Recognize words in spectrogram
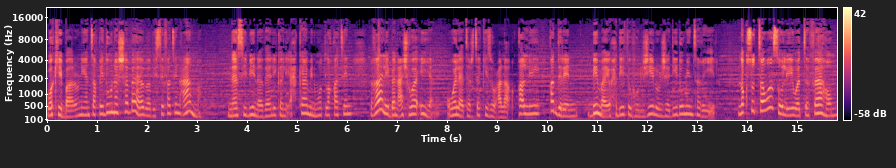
وكبار ينتقدون الشباب بصفة عامة ناسبين ذلك لأحكام مطلقة غالبا عشوائيا ولا ترتكز على أقل قدر بما يحدثه الجيل الجديد من تغيير نقص التواصل والتفاهم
